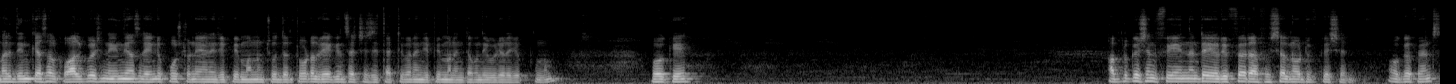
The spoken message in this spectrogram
మరి దీనికి అసలు క్వాలిఫికేషన్ ఏంది అసలు ఎన్ని పోస్టులు ఉన్నాయని చెప్పి మనం చూద్దాం. టోటల్ వేకెన్సీ వచ్చేసి థర్టీ వన్ అని చెప్పి మనం ఇంతమంది వీడియోలో చెప్పుకున్నాం. ఓకే అప్లికేషన్ ఫీ ఏంటంటే refer official notification okay friends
